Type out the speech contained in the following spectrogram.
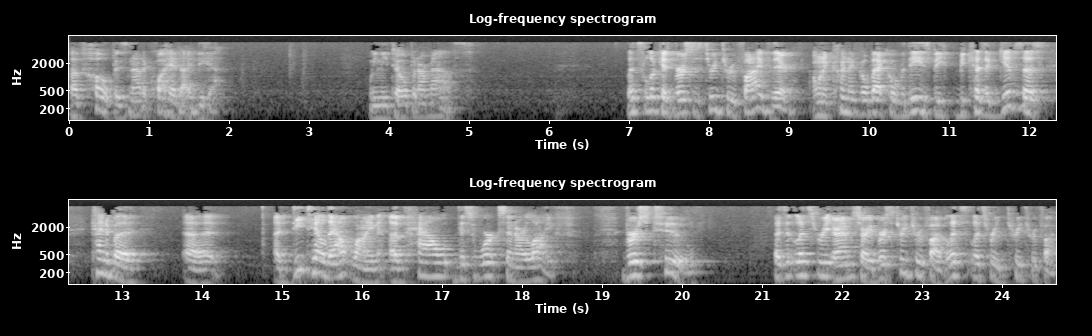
of hope is not a quiet idea. We need to open our mouths. Let's look at verses 3 through 5 there. I want to kind of go back over these because it gives us kind of a, a, a detailed outline of how this works in our life. Verse 2 Let's, let's read, I'm sorry, verse 3 through 5. Let's, let's read 3 through 5.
